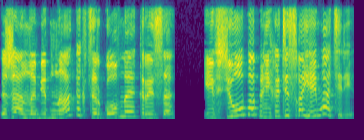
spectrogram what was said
Жанна бедна, как церковная крыса, и все по прихоти своей матери.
